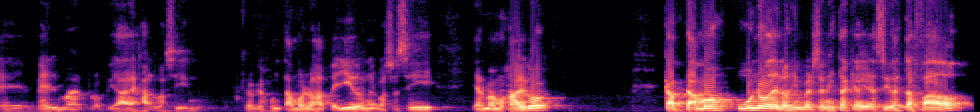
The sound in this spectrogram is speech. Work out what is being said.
eh, Belmar Propiedades, algo así. Creo que juntamos los apellidos, una cosa así, y armamos algo. Captamos uno de los inversionistas que había sido estafado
